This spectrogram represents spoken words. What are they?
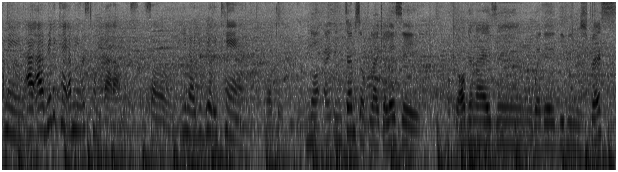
I mean, I, I really can't. I mean, it was twenty five dollars, so you know, you really can't. Okay. No, in terms of like, uh, let's say, okay, organizing, were they giving you stress?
